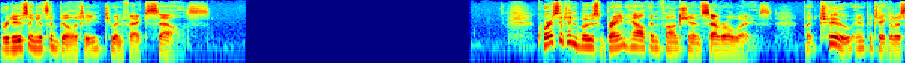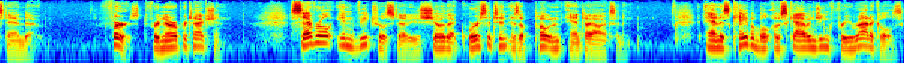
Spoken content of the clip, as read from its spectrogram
reducing its ability to infect cells. Quercetin boosts brain health and function in several ways, but two in particular stand out. First, for neuroprotection. Several in vitro studies show that quercetin is a potent antioxidant and is capable of scavenging free radicals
